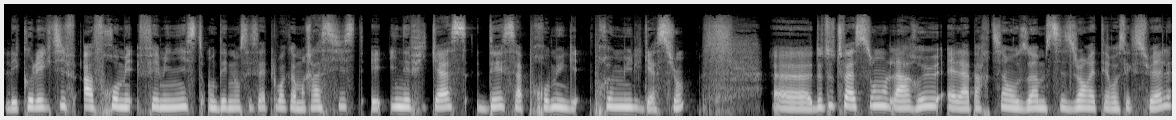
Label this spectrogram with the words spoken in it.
Les collectifs afro-féministes ont dénoncé cette loi comme raciste et inefficace dès sa promulgation. Euh, de toute façon, la rue, elle appartient aux hommes cisgenres hétérosexuels.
